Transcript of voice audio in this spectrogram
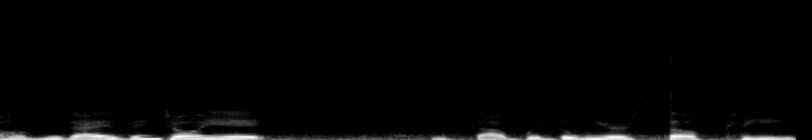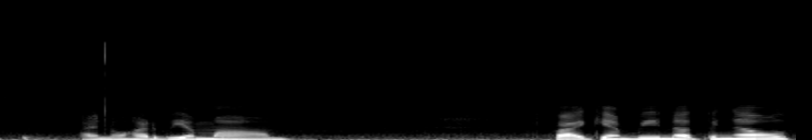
I hope you guys enjoy it. And stop with the weird stuff, please. I know how to be a mom. If I can't be nothing else,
